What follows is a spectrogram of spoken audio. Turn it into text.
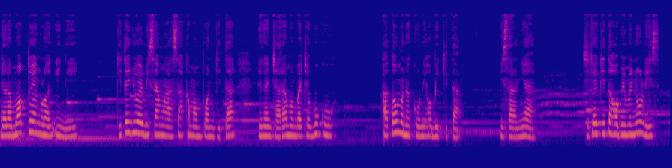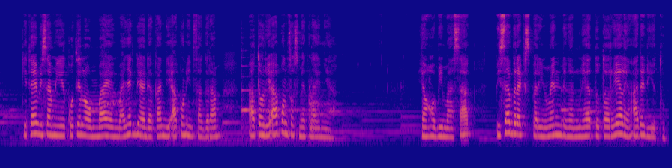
Dalam waktu yang luang ini, kita juga bisa mengasah kemampuan kita dengan cara membaca buku atau menekuni hobi kita. Misalnya, jika kita hobi menulis, kita bisa mengikuti lomba yang banyak diadakan di akun Instagram atau di akun sosmed lainnya. Yang hobi masak bisa bereksperimen dengan melihat tutorial yang ada di YouTube.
